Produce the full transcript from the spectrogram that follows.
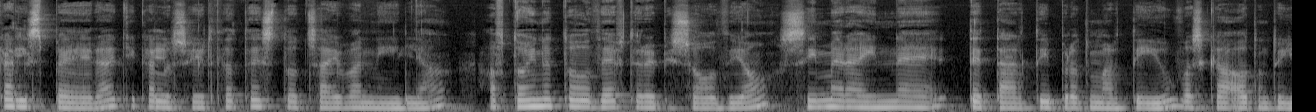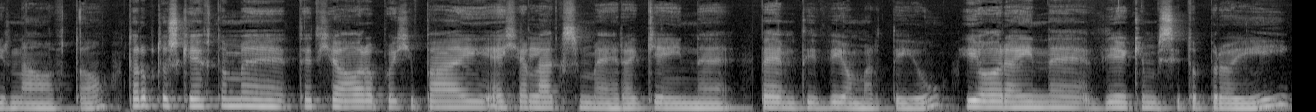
Καλησπέρα και καλώς ήρθατε στο Τσάι Βανίλια. Αυτό είναι το δεύτερο επεισόδιο. Σήμερα είναι Τετάρτη 1η Μαρτίου, βασικά όταν το γυρνάω αυτό. Τώρα που το σκέφτομαι, τέτοια ώρα που έχει πάει έχει αλλάξει μέρα και είναι 5η 2 Μαρτίου. Η ώρα είναι 2.30 το πρωί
